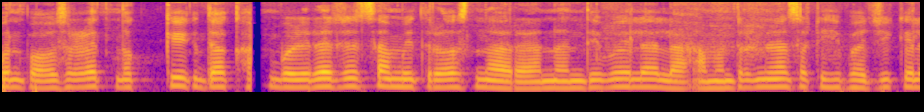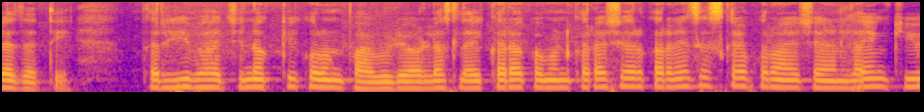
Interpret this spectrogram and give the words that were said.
पण पावसाळ्यात नक्की एकदा खा. बळीराजाचा मित्र असणारा नंदी बैलाला आमंत्रण देण्यासाठी ही भाजी केल्या जाते. तर ही भाजी नक्की करून पहा. व्हिडिओ आवडल्यास लाईक करा कमेंट करा शेअर करा आणि सबस्क्राईब करा चॅनल थँक्यू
